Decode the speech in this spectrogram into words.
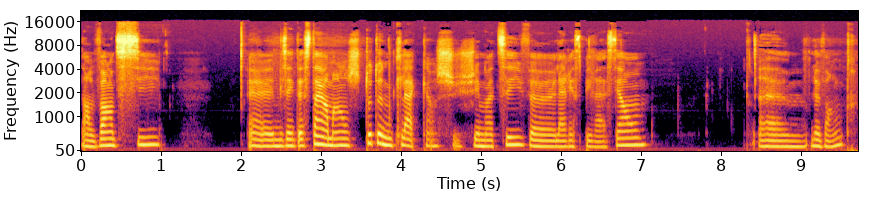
dans le ventre ici. Euh, mes intestins en mangent toute une claque quand je suis émotive. Euh, la respiration, euh, le ventre,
